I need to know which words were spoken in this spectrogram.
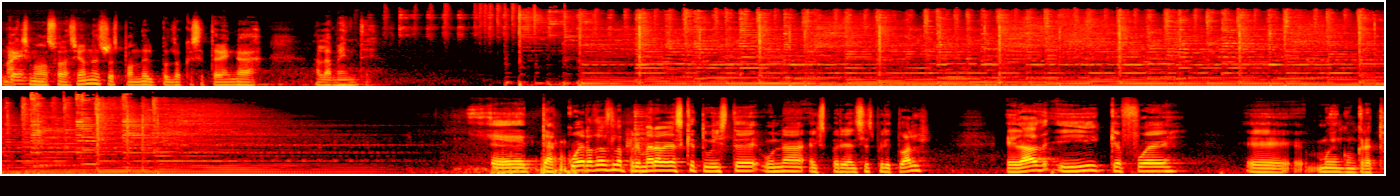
máximo dos oraciones. Responde pues, lo que se te venga a la mente. Eh, ¿Te acuerdas la primera vez que tuviste una experiencia espiritual? ¿Edad y qué fue eh, muy en concreto?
